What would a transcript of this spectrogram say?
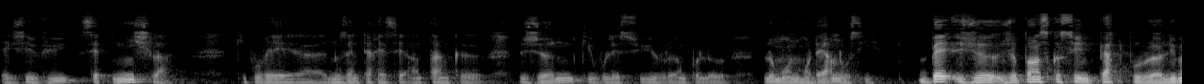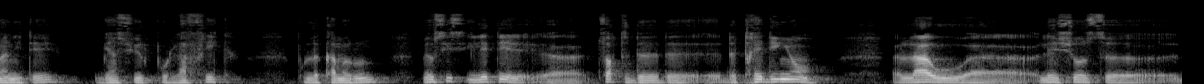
Et j'ai vu cette niche-là qui pouvait euh, nous intéresser en tant que jeunes qui voulaient suivre un peu le, monde moderne aussi. Ben, je pense que c'est une perte pour l'humanité, bien sûr pour l'Afrique, pour le Cameroun, mais aussi il était euh, une sorte de, de, de trait d'union, là où euh, les choses se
